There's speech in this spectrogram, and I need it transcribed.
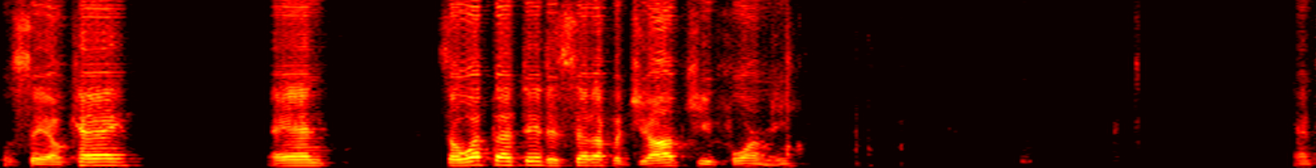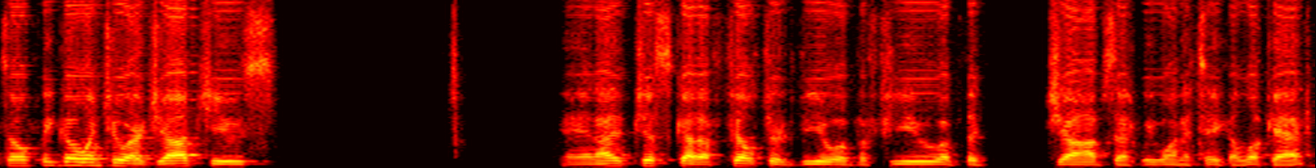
We'll say OK. And so what that did is set up a job queue for me. And so if we go into our job queues, and I've just got a filtered view of a few of the jobs that we want to take a look at.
